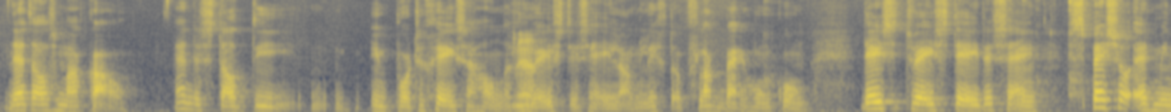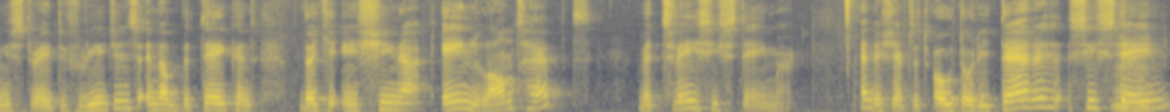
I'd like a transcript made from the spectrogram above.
net als Macau. de stad die in Portugese handen geweest is heel lang, ligt ook vlakbij Hongkong. Deze twee steden zijn Special Administrative Regions en dat betekent dat je in China één land hebt met twee systemen. En dus je hebt het autoritaire systeem mhm.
